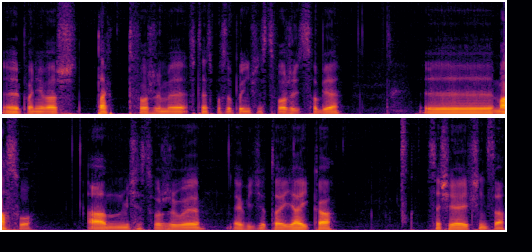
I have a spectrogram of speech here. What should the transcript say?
E, ponieważ tak tworzymy, w ten sposób powinniśmy stworzyć sobie yy, masło. A mi się stworzyły, jak widzicie tutaj jajka, w sensie jajecznica.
